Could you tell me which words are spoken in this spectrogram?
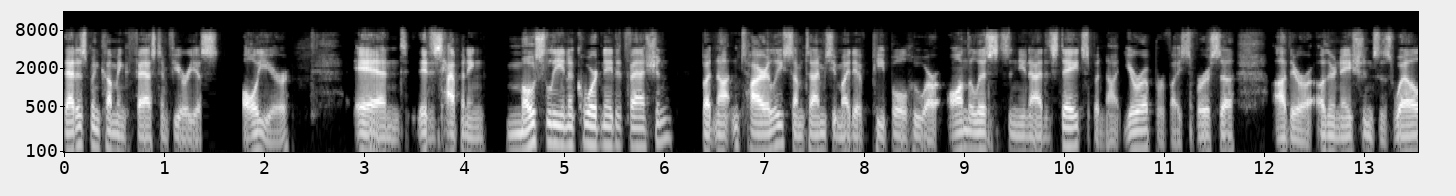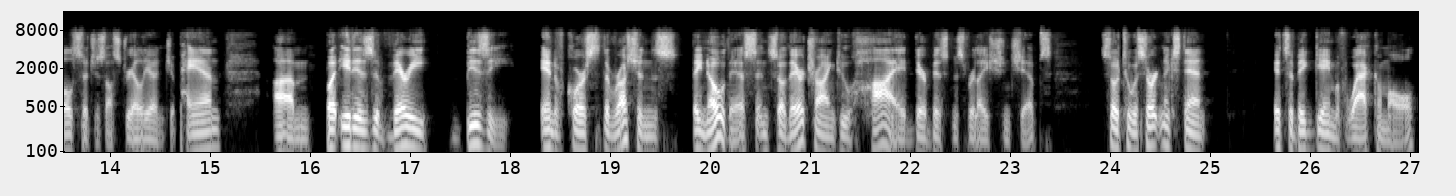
that has been coming fast and furious all year. And it is happening mostly in a coordinated fashion but not entirely. Sometimes you might have people who are on the lists in the United States, but not Europe, or vice versa. Uh, there are other nations as well, such as Australia and Japan. Um, but it is very busy. And of course, the Russians, they know this, and so they're trying to hide their business relationships. So, to a certain extent, it's a big game of whack-a-mole,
